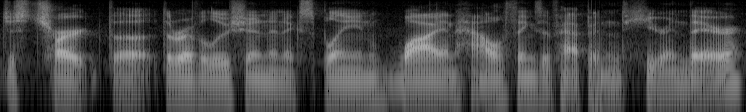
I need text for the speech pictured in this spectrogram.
just chart the the revolution and explain why and how things have happened here and there.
